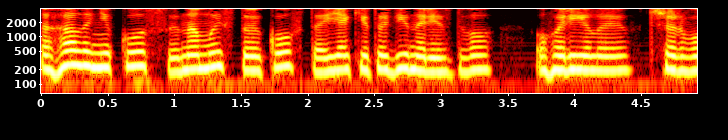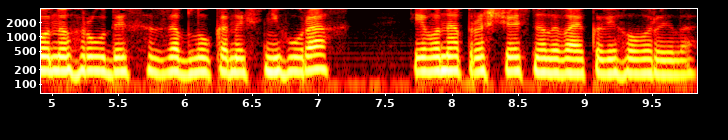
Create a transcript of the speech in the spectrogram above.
Галині коси, намисто й кофта, як і тоді на Різдво, горіли в червоногрудих заблуканих снігурах, і вона про щось наливайкові говорила.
